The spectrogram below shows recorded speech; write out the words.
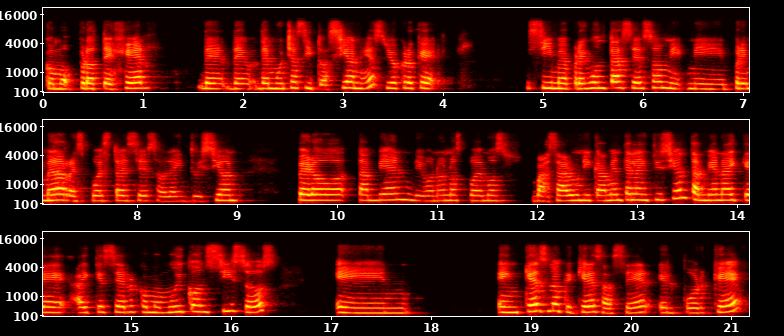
como proteger de, muchas situaciones. Yo creo que si me preguntas eso, mi, primera respuesta es eso, la intuición. Pero también, digo, no nos podemos basar únicamente en la intuición, también hay que, hay que ser como muy concisos en, en qué es lo que quieres hacer, el por qué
